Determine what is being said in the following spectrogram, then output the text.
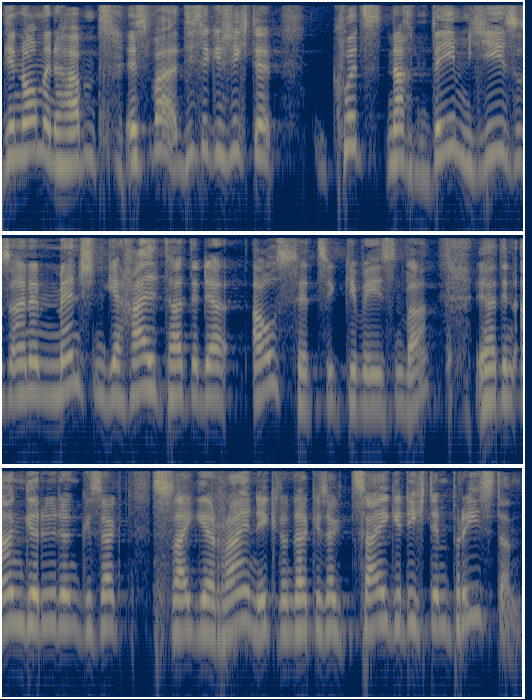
genommen haben. Es war diese Geschichte kurz nachdem Jesus einen Menschen geheilt hatte, der aussätzig gewesen war. Er hat ihn angerührt und gesagt, sei gereinigt und hat gesagt, zeige dich den Priestern.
